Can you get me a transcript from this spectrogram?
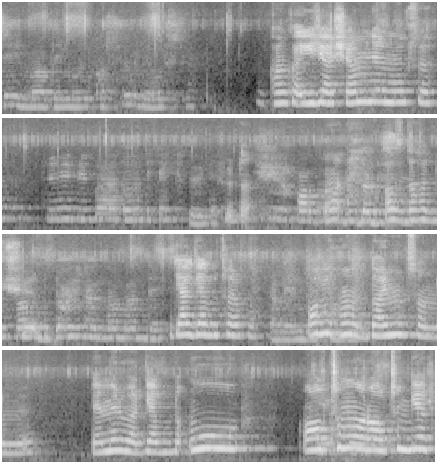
şeyim ha benim oyun kasıyor ya o yüzden. Kanka iyice aşağı mı inelim yoksa Dur bir bana doğru gidelim böyle. şuradan. Allah Ha, az daha düşüyordu. Aynen lan ben de. Gel gel bu tarafa. Ya benim Abi ha diamond sandım ya. Demir var gel buradan. Oo altın var altın gel.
